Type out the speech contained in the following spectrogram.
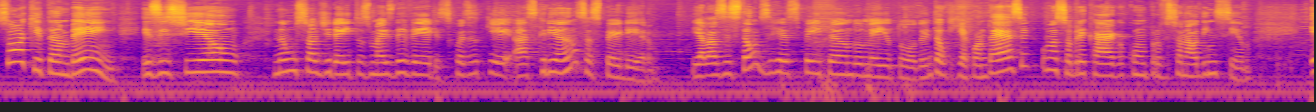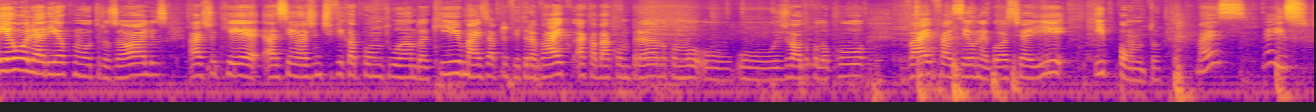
Só que também existiam não só direitos, mas deveres, coisas que as crianças perderam. E elas estão desrespeitando o meio todo. Então, o que, que acontece? Uma sobrecarga com o profissional de ensino eu olharia com outros olhos. Acho que é, assim, a gente fica pontuando aqui, mas a prefeitura vai acabar comprando, como o, o Givaldo colocou, vai fazer o um negócio aí e ponto. Mas é isso.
